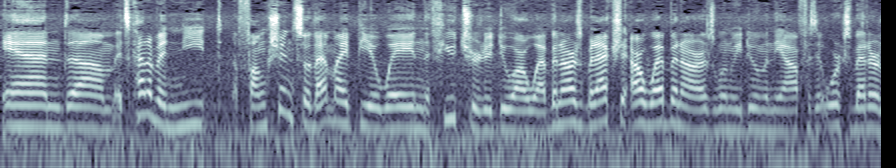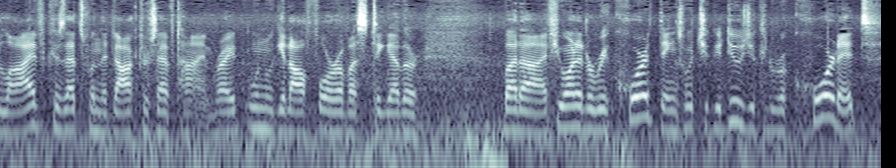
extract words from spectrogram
and um, it's kind of a neat function. So that might be a way in the future to do our webinars. But actually, our webinars when we do them in the office, it works better live because that's when the doctors have time, right? When we get all four of us together. But uh, if you wanted to record things, what you could do is you could record it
